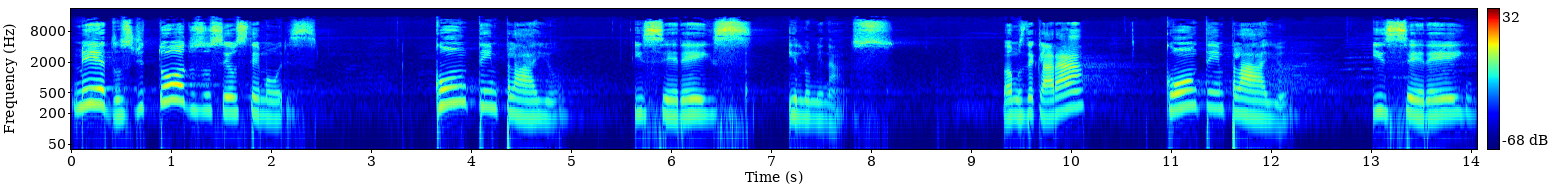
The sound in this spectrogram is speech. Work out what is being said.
medos, de todos os seus temores. Contemplai-o e sereis iluminados. Vamos declarar? Contemplai-o e serei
